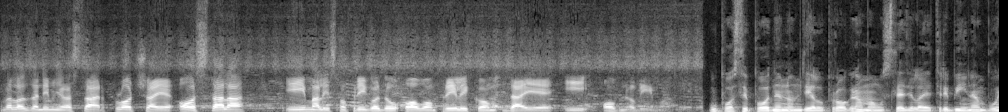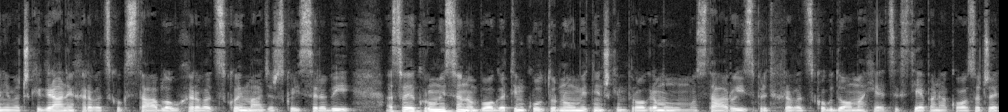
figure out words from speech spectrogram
vrlo zanimljiva stvar, ploča je ostala i imali smo prigodu ovom prilikom da je i obnovimo. U poslijepodnevnom dijelu programa uslijedila je tribina bunjevačke grane hrvatskog stabla u Hrvatskoj, Mađarskoj i Srbiji, a sve je krunisano bogatim kulturno-umjetničkim programom u Mostaru ispred Hrvatskog doma Herceg Stjepana Kosače,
